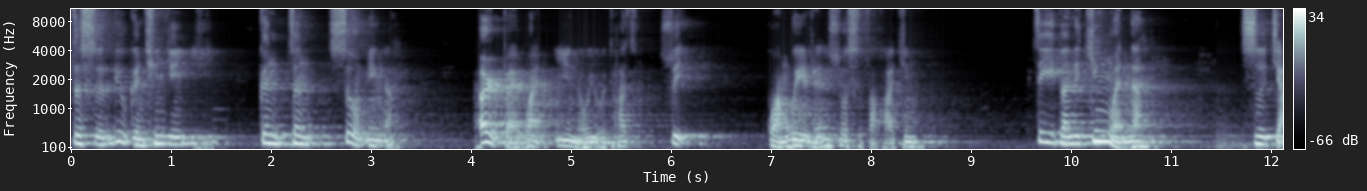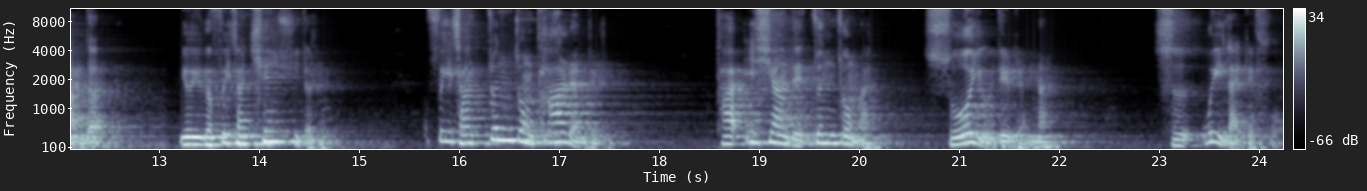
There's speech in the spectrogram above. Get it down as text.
这是六根清净已，更正寿命啊，二百万亿挪由他岁，广为人说是法华经。这一段的经文呢，是讲的有一个非常谦虚的人。非常尊重他人的人，他一向的尊重啊，所有的人呢，是未来的佛。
